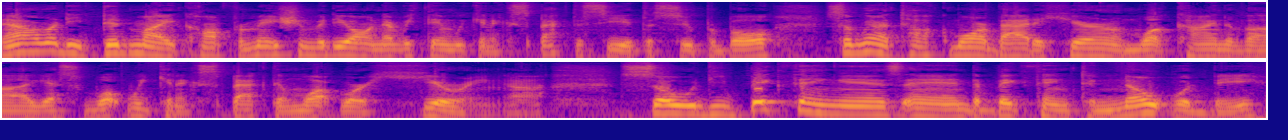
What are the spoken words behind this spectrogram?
Now I already did my confirmation video on everything we can expect to see at the Super Bowl, so I'm going to talk more about it here and what kind of, uh, I guess, what we can expect and what we're hearing. Uh, so the big thing is, and the big thing to note would be,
